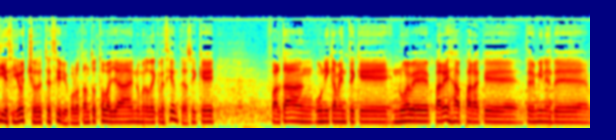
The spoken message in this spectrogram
18 de este cirio, por lo tanto esto va ya en número decreciente, así que Faltan únicamente que nueve parejas para que terminen de,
